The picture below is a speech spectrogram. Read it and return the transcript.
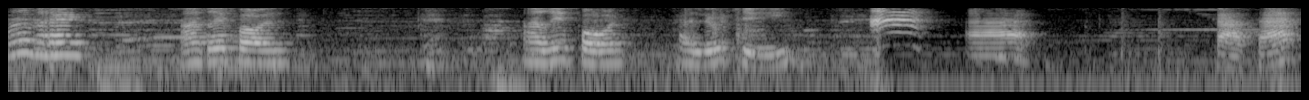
André. André Paul. André Paul. Allô, chérie. Ah. Tata.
